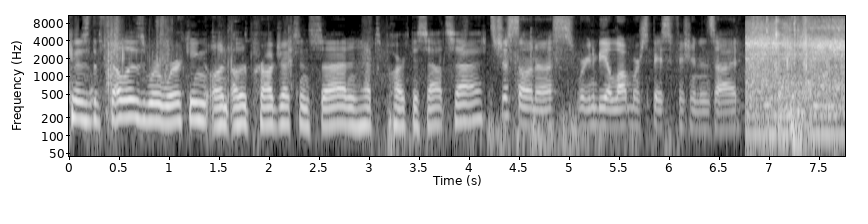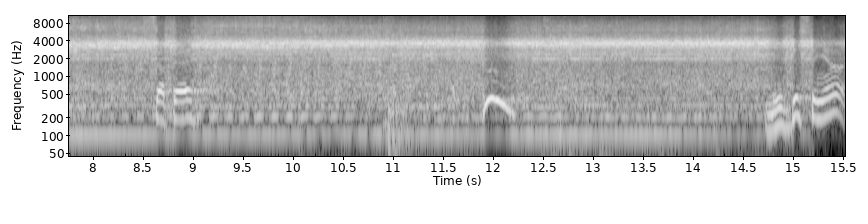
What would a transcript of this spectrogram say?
because the fellas were working on other projects inside and had to park this outside. It's just on us. We're gonna be a lot more space efficient inside. What's up? Woo! Move this thing out.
